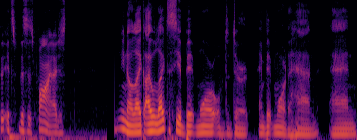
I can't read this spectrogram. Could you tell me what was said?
it's this is fine. I just you know, like I would like to see a bit more of the dirt and a bit more of the hand, and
